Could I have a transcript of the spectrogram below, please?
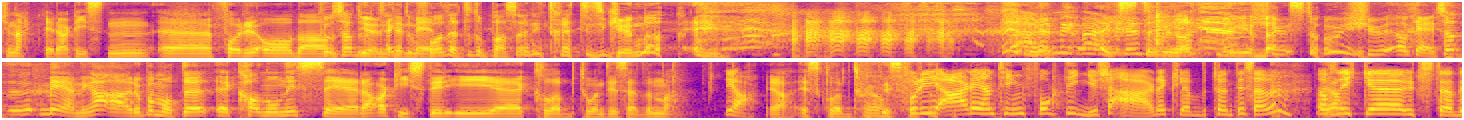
knerter artisten uh, for å da Hvordan hadde du tenkt å få dette til å passe inn i 30 sekunder? Ekstremt mye backstory. Ok, Så meninga er å på en måte kanonisere artister i eh, Club 27, da. Ja. Ja, S-Club 27. Fordi er det en ting folk digger, så er det Club 27. Altså Ja. ikke utestedet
